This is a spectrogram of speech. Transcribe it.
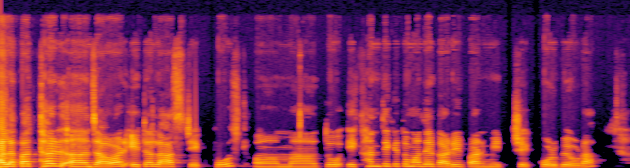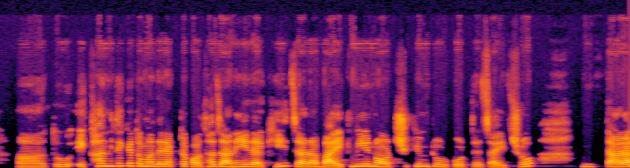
কালাপাত্থার আহ, যাওয়ার এটা লাস্ট চেকপোস্ট তো এখান থেকে তোমাদের গাড়ির পারমিট চেক করবে ওরা। তো এখান থেকে তোমাদের একটা কথা জানিয়ে রাখি যারা বাইক নিয়ে নর্থ সিকিম ট্যুর করতে চাইছো তারা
